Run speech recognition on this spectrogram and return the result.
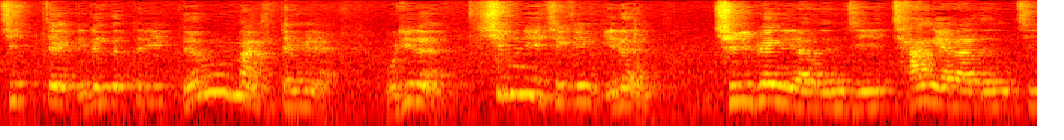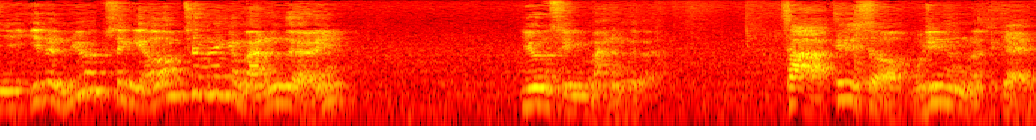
집택 이런 것들이 너무 많기 때문에 우리는 심리적인 이런 질병이라든지 장애라든지 이런 위험성이 엄청나게 많은 거예요. 위험성이 많은 거다. 자, 그래서 우리는 어떻게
